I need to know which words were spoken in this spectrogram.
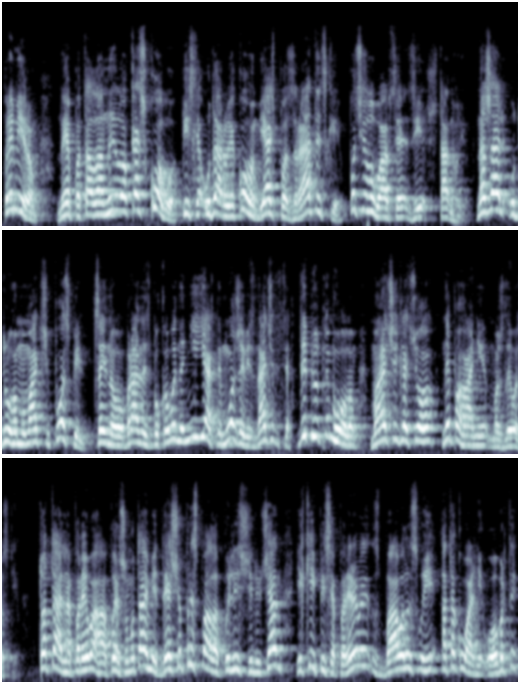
Приміром, не поталанило Кашкову, після удару якого м'яч по-зрадницьки поцілувався зі штангою. На жаль, у другому матчі поспіль цей новобранець Буковини ніяк не може відзначитися дебютним голом, маючи для цього непогані можливості. Тотальна перевага в першому таймі дещо приспала пильність чернівчан, які після перерви збавили свої атакувальні оберти,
